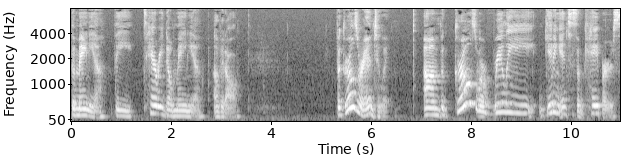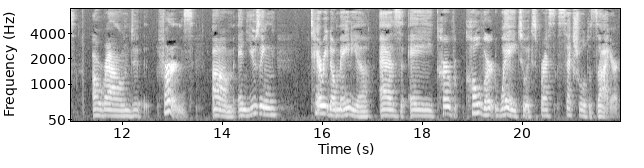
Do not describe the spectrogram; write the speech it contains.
the mania, the pteridomania of it all. The girls were into it. Um, the girls were really getting into some capers around ferns um, and using pteridomania as a covert way to express sexual desire.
